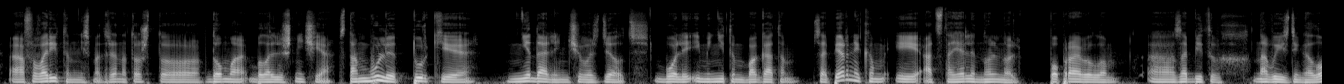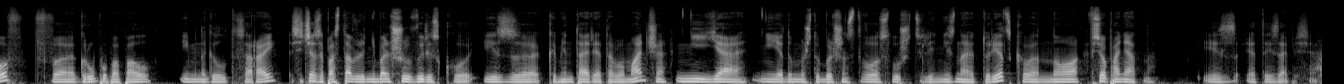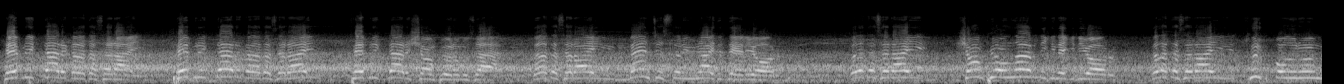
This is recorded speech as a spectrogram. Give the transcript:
э, фаворитом, несмотря на то, что дома была лишь ничья. В Стамбуле турки не дали ничего сделать более именитым, богатым соперникам и отстояли 0-0. По правилам э, забитых на выезде голов в группу попал именно Галатасарай. Сейчас я поставлю небольшую вырезку из комментария того матча. Ни я, ни я думаю, что большинство слушателей не знают турецкого, но все понятно из этой записи. Tebrikler Galatasaray. Tebrikler Galatasaray. Tebrikler şampiyonumuza. Galatasaray Manchester United eliyor. Galatasaray Şampiyonlar Ligi'ne gidiyor. Galatasaray Türk futbolunun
